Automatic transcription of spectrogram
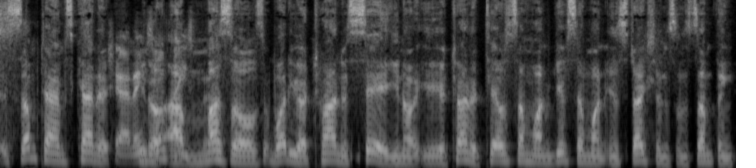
is sometimes kind of you know uh, Facebook. muzzles what you are trying to say. You know, you're trying to tell someone, give someone instructions on something,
